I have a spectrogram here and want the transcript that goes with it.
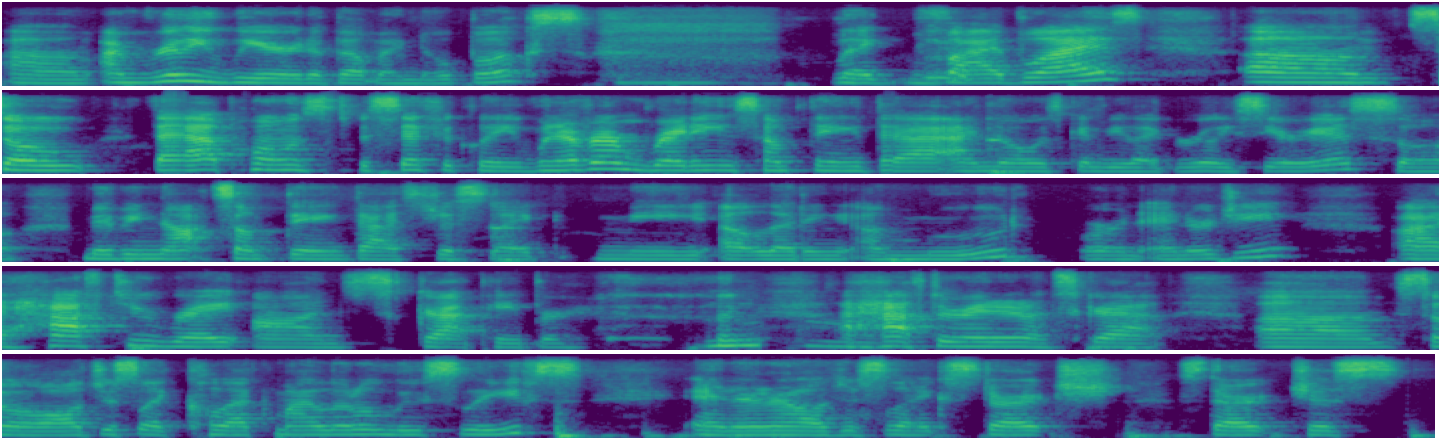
um, I'm really weird about my notebooks, like vibe wise. Um, so that poem specifically, whenever I'm writing something that I know is going to be like really serious, so maybe not something that's just like me outletting a mood or an energy, I have to write on scrap paper. Mm-hmm. I have to write it on scrap. Um, so I'll just like collect my little loose leaves and then I'll just like start start just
